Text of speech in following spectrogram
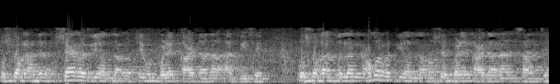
اس وقت حضرت حسین رضی اللہ عنہ تھے، وہ بڑے قائدانہ آدمی تھے۔ اس وقت عبداللہ بن عمر رضی اللہ عنہ سے بڑے قائدانہ انسان تھے۔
